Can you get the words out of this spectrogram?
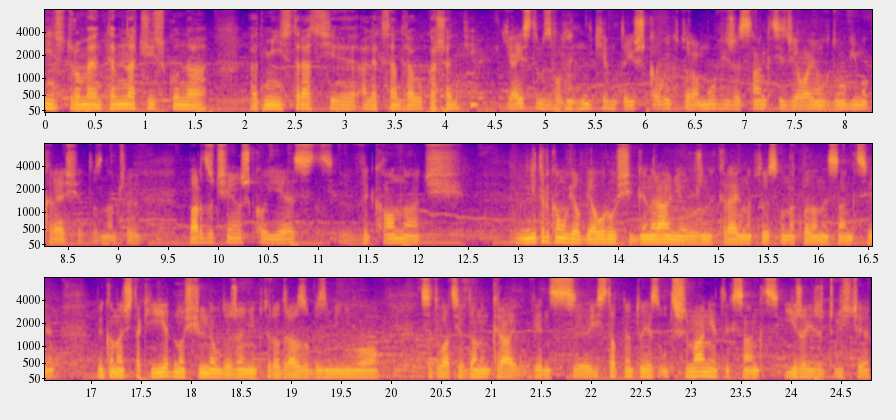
instrumentem nacisku na administrację Aleksandra Łukaszenki? Ja jestem zwolennikiem tej szkoły, która mówi, że sankcje działają w długim okresie. To znaczy, bardzo ciężko jest wykonać nie tylko mówię o Białorusi, generalnie o różnych krajach, na które są nakładane sankcje, wykonać takie jedno silne uderzenie, które od razu by zmieniło sytuację w danym kraju. Więc y, istotne tu jest utrzymanie tych sankcji. Jeżeli rzeczywiście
